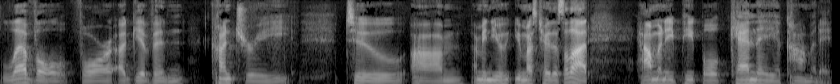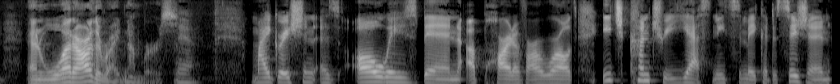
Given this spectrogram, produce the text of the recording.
level for a given country to, um, I mean, you, you must hear this a lot. How many people can they accommodate? And what are the right numbers? Yeah migration has always been a part of our world. Each country, yes, needs to make a decision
